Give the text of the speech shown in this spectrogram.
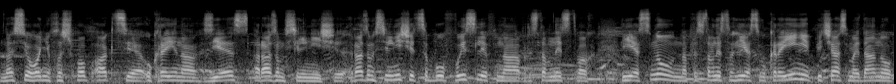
У нас сьогодні флешмоб акція Україна з ЄС разом сильніші. Разом сильніші це був вислів на представництвах ЄС. Ну на представництвах єС в Україні під час майдану.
